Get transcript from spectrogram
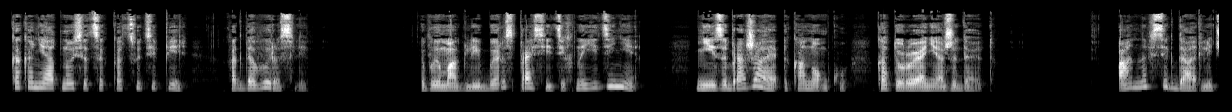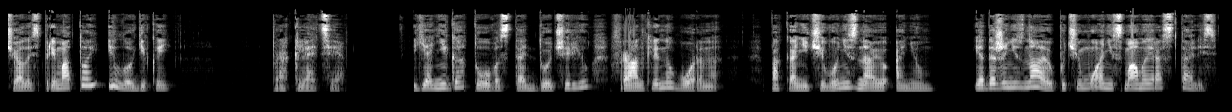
как они относятся к отцу теперь, когда выросли». Вы могли бы расспросить их наедине, не изображая экономку, которую они ожидают. Анна всегда отличалась прямотой и логикой. Проклятие. Я не готова стать дочерью Франклина Уоррена, пока ничего не знаю о нем. Я даже не знаю, почему они с мамой расстались.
